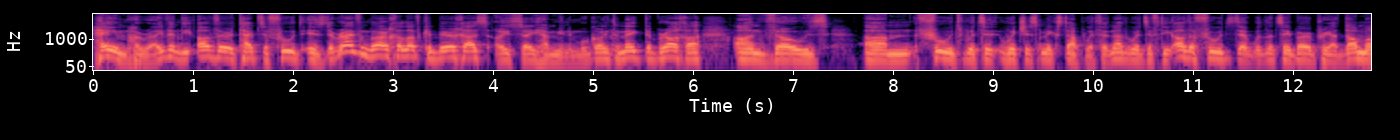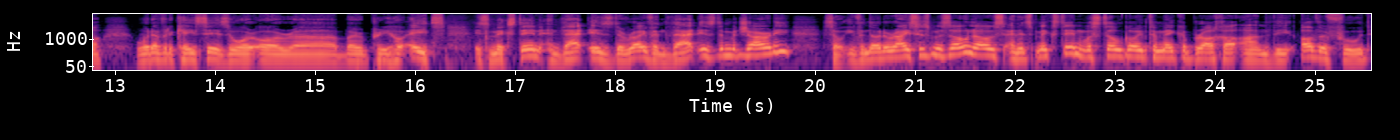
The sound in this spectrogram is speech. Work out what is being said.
heim harayv, and the other types of food is the raiv and barachalav kebirchas oisay haminim. We're going to make the bracha on those um, foods which, it, which it's mixed up with. In other words, if the other foods that, let's say, bar pri adama, whatever the case is, or or uh, hoetz is mixed in, and that is the rive, and that is the majority. So even though the rice is mazonos and it's mixed in, we're still going to make a bracha on the other food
